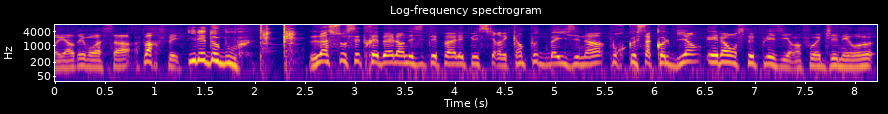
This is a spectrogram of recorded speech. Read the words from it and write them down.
Regardez-moi ça. Parfait. Il est debout. La sauce est très belle, hein. n'hésitez pas à l'épaissir avec un peu de maïzena pour que ça colle bien. Et là, on se fait plaisir, hein. faut être généreux,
